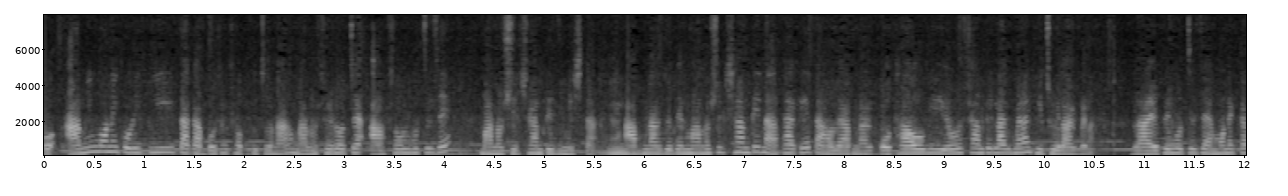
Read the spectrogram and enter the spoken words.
তো আমি মনে করি কি টাকা পয়সা সবকিছু না মানুষের হচ্ছে আসল হচ্ছে যে মানসিক শান্তি জিনিসটা। আপনার যদি মানসিক শান্তি না থাকে তাহলে আপনার কোথাও গিয়েও শান্তি লাগবে না কিছুই লাগবে না। লাইফে হচ্ছে যে এমন একটা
